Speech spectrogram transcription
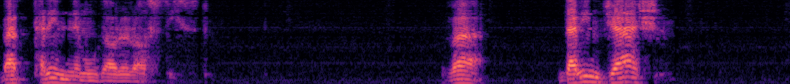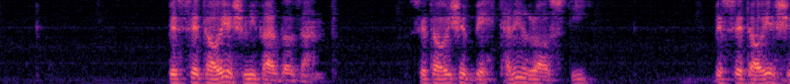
برترین نمودار راستی است. و در این جشن به ستایش می‌پردازند. ستایش بهترین راستی به ستایش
